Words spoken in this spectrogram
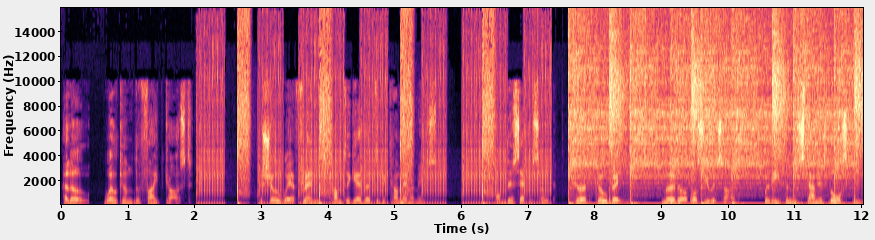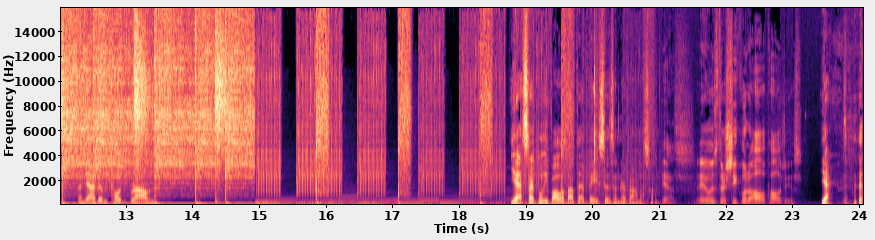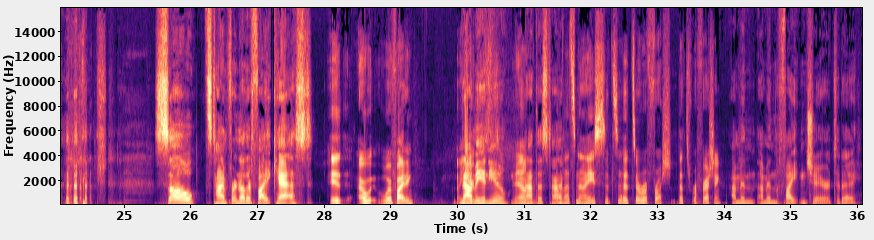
Hello, welcome to Fightcast, the show where friends come together to become enemies. On this episode, Kurt Cobain, Murder or Suicide, with Ethan Stanislawski and Adam Tod Brown. Yes, I believe all about that bass is a Nirvana song. Yes, it was their sequel to All Apologies. Yeah. so it's time for another fight cast. It, are we, we're fighting? Are Not you- me and you. Yeah. Not this Oh, time. that's nice. It's a, it's a refresh. That's refreshing. I'm in. I'm in the fighting chair today.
